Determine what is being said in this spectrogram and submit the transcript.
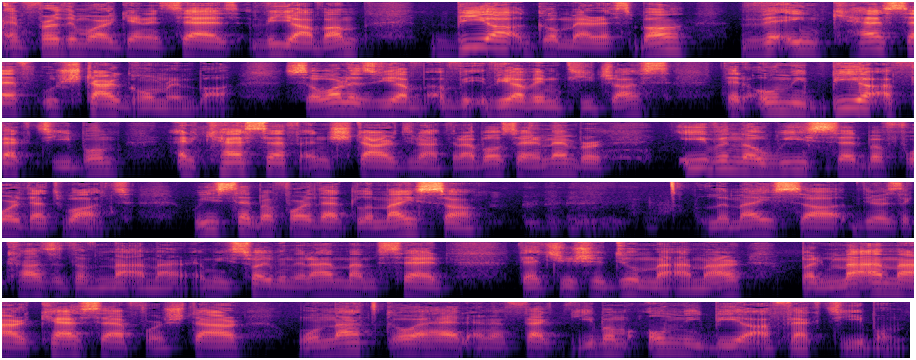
And furthermore, again, it says viyavam bia gomeresba ve'in kesef ushtar gomrimba. So, what does viyavim teach us? That only bia affects yibum and kesef and shtar do not. And I both say, remember, even though we said before that what we said before that lemaisa Lemaisa, there's a concept of ma'amar, and we saw even the Rambam said that you should do ma'amar, but ma'amar, kesef, or shtar will not go ahead and affect yibam, only bia affects yibam.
